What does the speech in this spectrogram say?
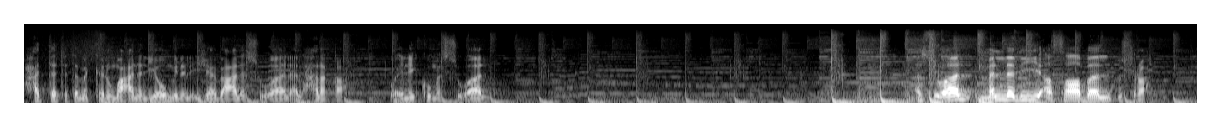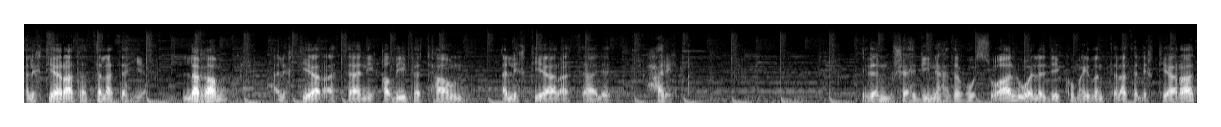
حتى تتمكنوا معنا اليوم من الإجابة على سؤال الحلقة. وإليكم السؤال. السؤال ما الذي أصاب الأسرة؟ الاختيارات الثلاثة هي لغم الاختيار الثاني قذيفة هاون الاختيار الثالث حريق إذا مشاهدينا هذا هو السؤال ولديكم أيضا ثلاثة الاختيارات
